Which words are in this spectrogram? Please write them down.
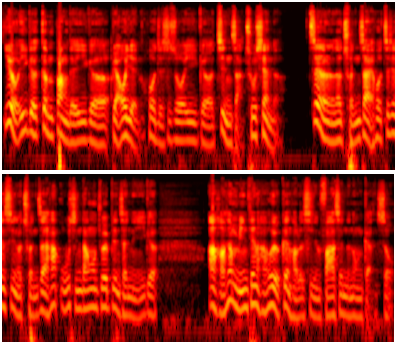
又有一个更棒的一个表演，或者是说一个进展出现了，这个人的存在或这件事情的存在，它无形当中就会变成你一个啊，好像明天还会有更好的事情发生的那种感受。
